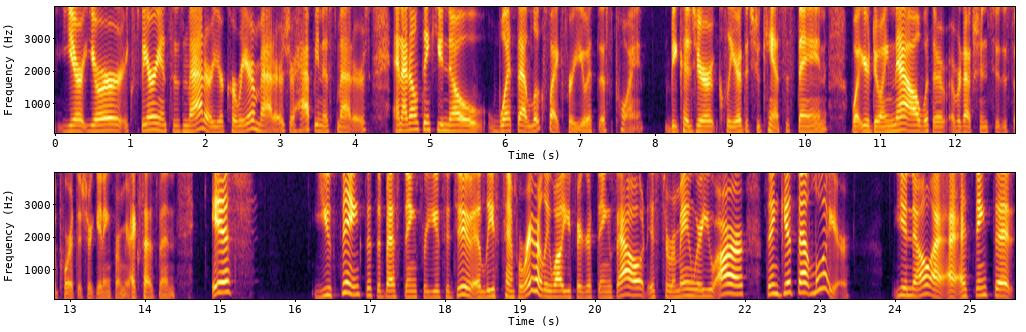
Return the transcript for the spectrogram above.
Your your experiences matter, your career matters, your happiness matters, and I don't think you know what that looks like for you at this point because you're clear that you can't sustain what you're doing now with a, a reduction to the support that you're getting from your ex-husband. If you think that the best thing for you to do, at least temporarily while you figure things out, is to remain where you are, then get that lawyer. You know, I, I- think that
